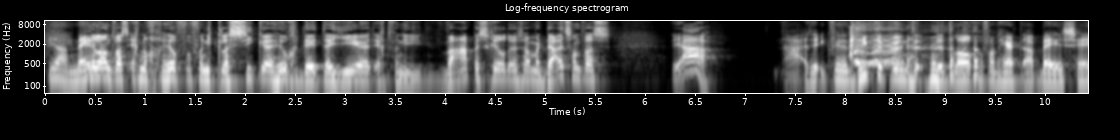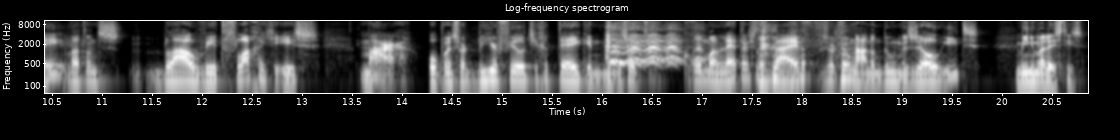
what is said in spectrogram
Ja, nee, Engeland was echt nog heel veel van die klassieke, heel gedetailleerd, echt van die wapenschilden en zo. Maar Duitsland was, ja, Nou, ik vind het dieptepunt het logo van Hertha BSC, wat een blauw-wit vlaggetje is, maar op een soort bierveeltje getekend met een soort kromme letters erbij. Een soort van, nou, dan doen we zoiets. minimalistisch.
